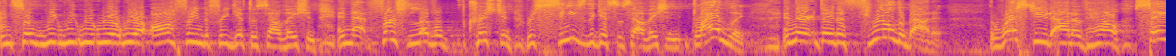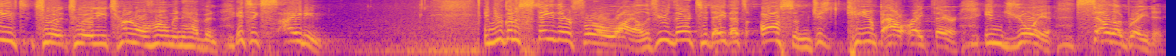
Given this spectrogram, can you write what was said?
And so we, we, we, are, we are offering the free gift of salvation. And that first level Christian receives the gifts of salvation gladly. And they're, they're, they're thrilled about it. Rescued out of hell, saved to, a, to an eternal home in heaven. It's exciting. And you're going to stay there for a while. If you're there today, that's awesome. Just camp out right there. Enjoy it. Celebrate it.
